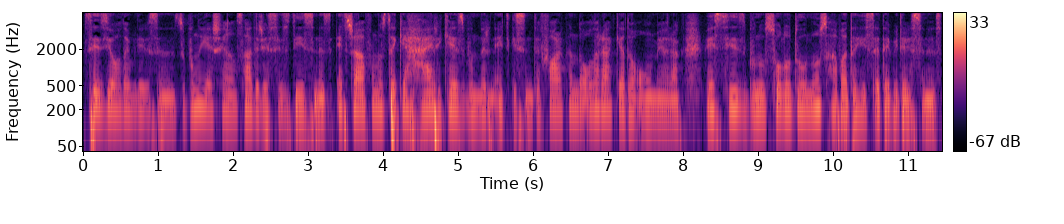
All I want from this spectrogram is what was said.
seziyor olabilirsiniz. Bunu yaşayan sadece siz değilsiniz. Etrafımızdaki herkes bunların etkisinde farkında olarak ya da olmayarak ve siz bunu soluduğunuz havada hissedebilirsiniz.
